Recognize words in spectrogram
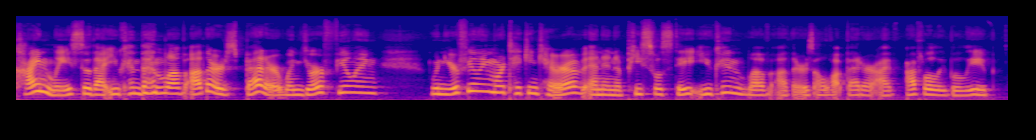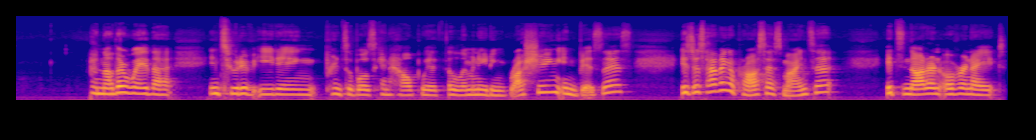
kindly so that you can then love others better when you're feeling when you're feeling more taken care of and in a peaceful state, you can love others a lot better. I, I fully believe. Another way that intuitive eating principles can help with eliminating rushing in business is just having a process mindset. It's not an overnight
